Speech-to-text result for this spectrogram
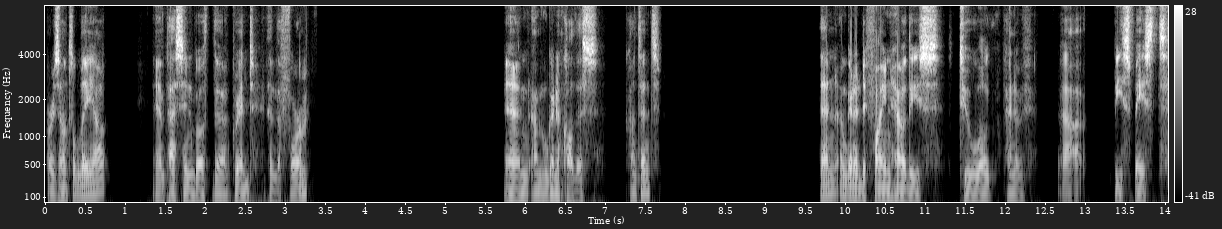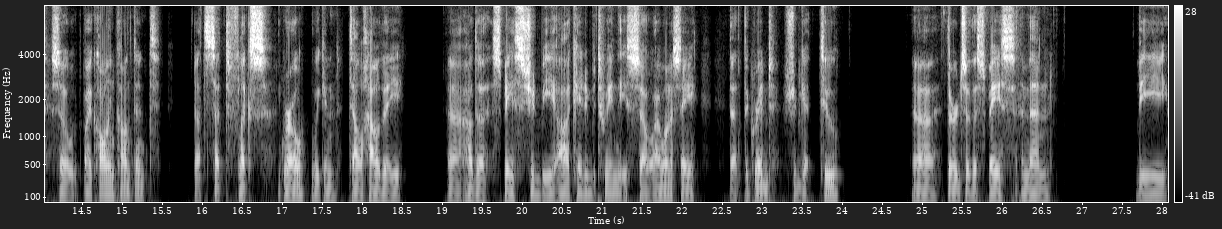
horizontal layout and pass in both the grid and the form. And I'm going to call this content. Then I'm going to define how these two will kind of uh, be spaced. So by calling content set flex grow, we can tell how they uh, how the space should be allocated between these. So I want to say that the grid should get two uh, thirds of the space, and then the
